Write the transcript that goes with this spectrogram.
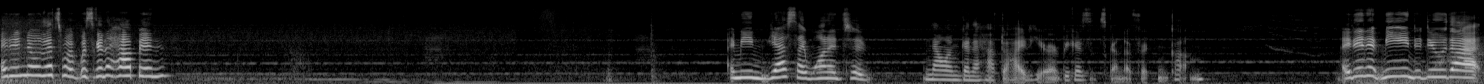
I didn't know that's what was gonna happen. I mean, yes, I wanted to... Now I'm gonna have to hide here because it's gonna freaking come. I didn't mean to do that.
